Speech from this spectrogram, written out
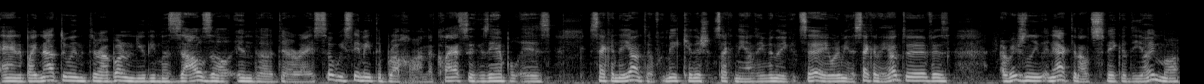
and by not doing the derabanan, you'll be mazalzel in the deraisa. We say make the bracha. And the classic example is second day yontif. We make kiddush on second day yontif, even though you could say, what do you mean? The second day yontif is originally enacted out sveka diyoima.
